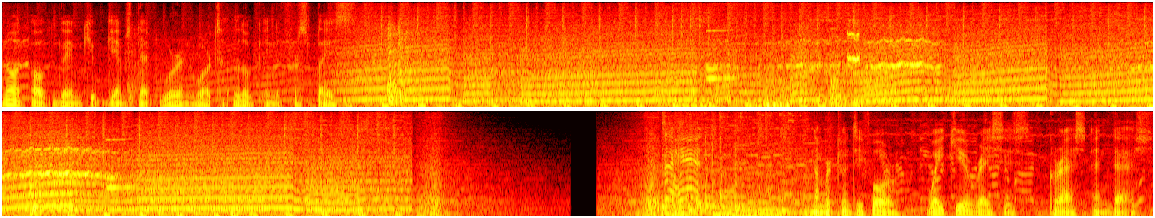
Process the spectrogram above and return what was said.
not old GameCube games that weren't worth a look in the first place. Number 24 Wacky Races Crash and Dash.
